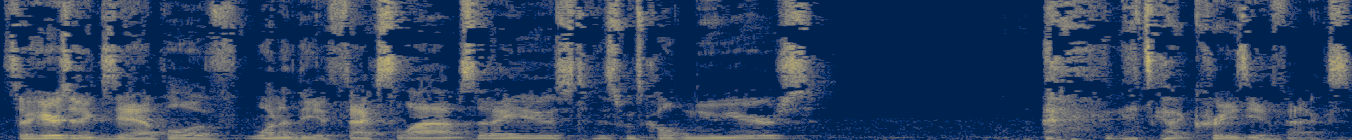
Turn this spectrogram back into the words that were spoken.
So here's an example of one of the effects labs that I used. This one's called New Year's. it's got crazy effects.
